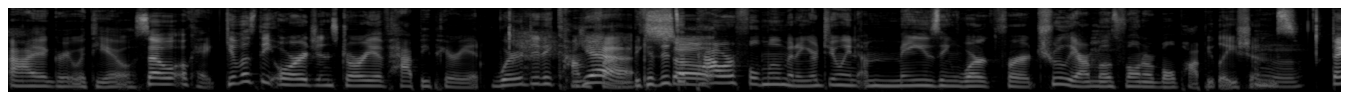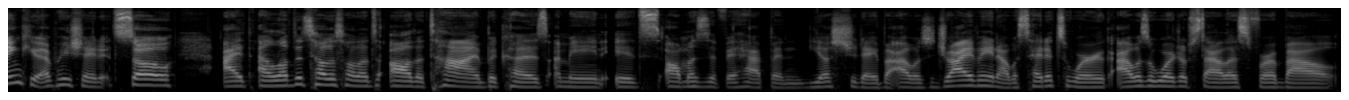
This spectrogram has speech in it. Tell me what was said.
I agree with you. So, okay, give us the origin story of Happy Period. Where did it come yeah, from? Because it's so, a powerful movement and you're doing amazing work for truly our most vulnerable populations. Mm-hmm. Thank you. I appreciate it. So, I I love to tell this all the, all the time because I mean, it's almost as if it happened yesterday, but I was driving, I was headed to work. I was a wardrobe stylist for about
